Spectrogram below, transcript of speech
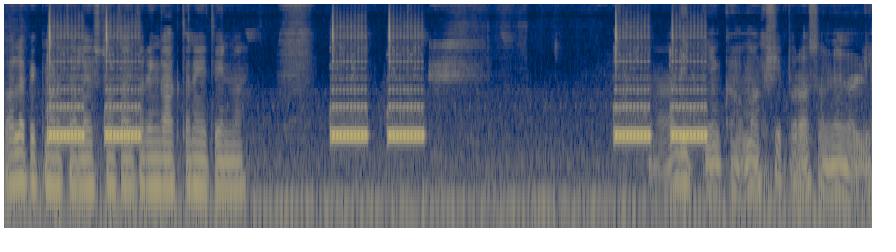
ಕಾಲೇ ಪಿಕ್ ಮಾಡ್ತಾಯಿಲ್ಲ ಎಷ್ಟೊತ್ತಾಯ್ತು ಹಿಂಗೆ ಆಗ್ತಾನೆ ಐತೆ ಇನ್ನು. Kamakshipura Kamakshipura Sonnenahalli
